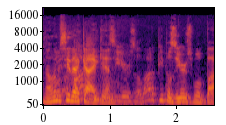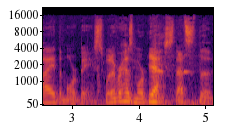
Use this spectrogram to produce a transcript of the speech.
Now let me see that guy again. Ears, a lot of people's ears will buy the more bass. Whatever has more Yeah. bass, that's the.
